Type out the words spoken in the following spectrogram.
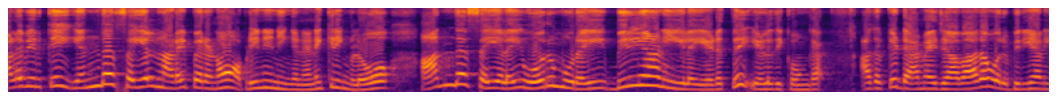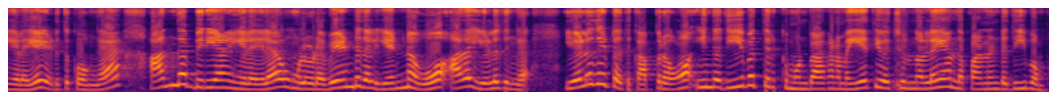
அளவிற்கு எந்த செயல் நடைபெறணும் அப்படின்னு நீங்கள் நினைக்கிறீங்களோ அந்த செயலை ஒரு முறை பிரியாணி இலை எடுத்து எழுதிக்கோங்க. அதற்கு டேமேஜ் ஆகாத ஒரு பிரியாணி இலையை எடுத்துக்கோங்க. அந்த பிரியாணி இலையில் உங்களோட வேண்டுதல் என்னவோ அதை எழுதுங்க. எழுதிட்டதுக்கு அப்புறம் இந்த தீபத்திற்கு முன்பாக நம்ம ஏற்றி வச்சுருந்தோம் இல்லையா? அந்த பன்னெண்டு தீபம்.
